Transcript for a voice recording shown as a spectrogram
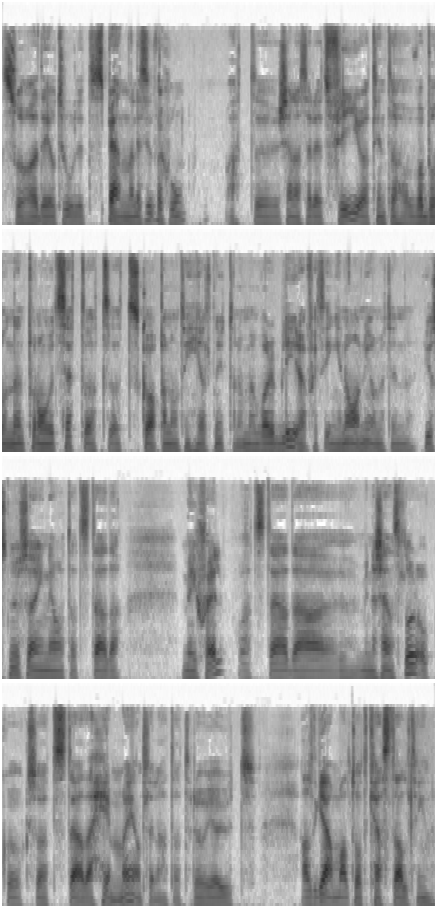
Så det är en otroligt spännande situation att eh, känna sig rätt fri och att inte vara bunden på något sätt och att, att skapa någonting helt nytt. Men vad det blir har jag faktiskt ingen aning om. Utan just nu så ägnar jag åt att städa mig själv och att städa eh, mina känslor och också att städa hemma egentligen. Att, att röja ut allt gammalt och att kasta allting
